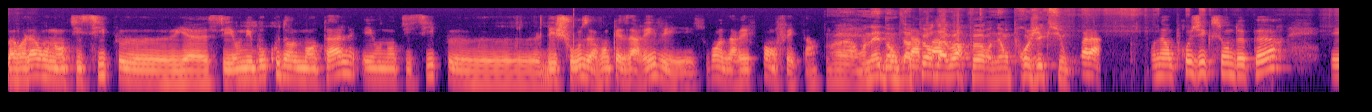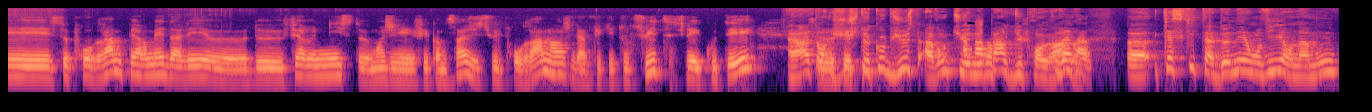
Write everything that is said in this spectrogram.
bah voilà, on anticipe, euh, y a, c'est, on est beaucoup dans le mental et on anticipe euh, des choses avant qu'elles arrivent et souvent elles n'arrivent pas en fait. Hein. Voilà, on est dans la, peur d'avoir peur, on est en projection. Voilà, on est en projection de peur et ce programme permet d'aller, euh, de faire une liste. Moi j'ai fait comme ça, j'ai suivi le programme, hein, je l'ai appliqué tout de suite, je l'ai écouté. Alors attends, je, te coupe juste avant que tu ah, nous parles du programme. Euh, qu'est-ce qui t'a donné envie en amont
